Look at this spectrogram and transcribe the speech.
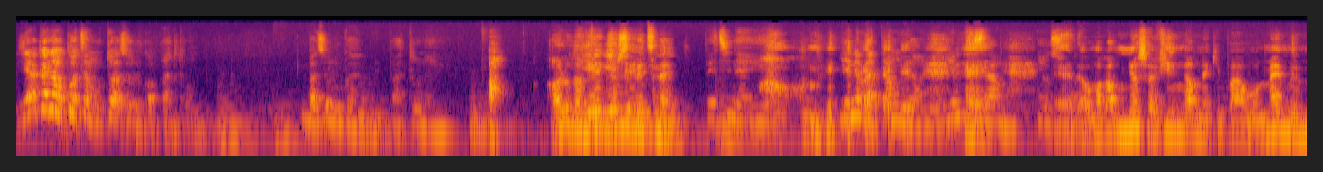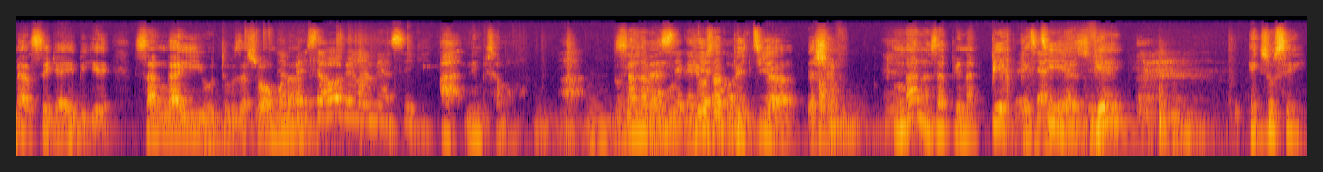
Yaka na kota moto azoluka patron. Bazoluka patron na ye. Yende peti na ye makambo nyonso avie ngambu na kipango. Meme mare seki ayebi ke sa ngai autorisation aseki ah limbisa mama yo oza peti ya chef. Ngai naza pena pire peti ya vie exaucé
